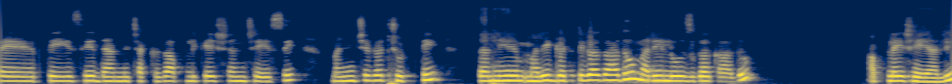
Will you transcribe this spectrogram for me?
లేయర్ తీసి దాన్ని చక్కగా అప్లికేషన్ చేసి మంచిగా చుట్టి దాన్ని మరీ గట్టిగా కాదు మరీ లూజ్గా కాదు అప్లై చేయాలి.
